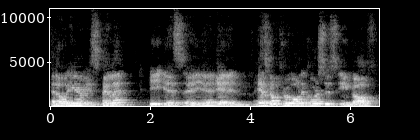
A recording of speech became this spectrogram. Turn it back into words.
And over here is Pelle. He is a, uh, he has gone through all the courses in golf.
